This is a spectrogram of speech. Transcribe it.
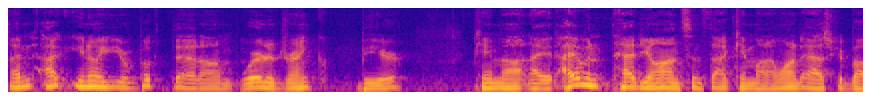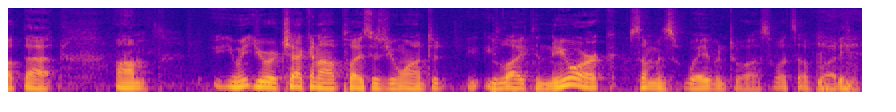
And I, you know, your book that um, "Where to Drink Beer" came out, and I, I haven't had you on since that came out. I wanted to ask you about that. Um, you, you were checking out places you wanted to, you liked in New York. Someone's waving to us. What's up, buddy?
